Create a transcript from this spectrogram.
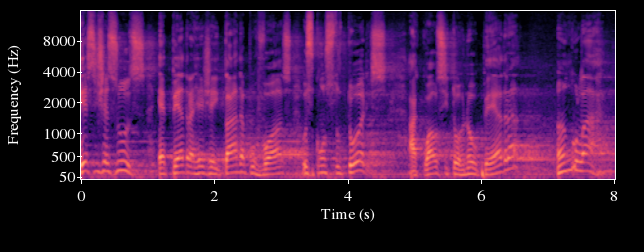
Esse Jesus é pedra rejeitada por vós, os construtores, a qual se tornou pedra angular.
